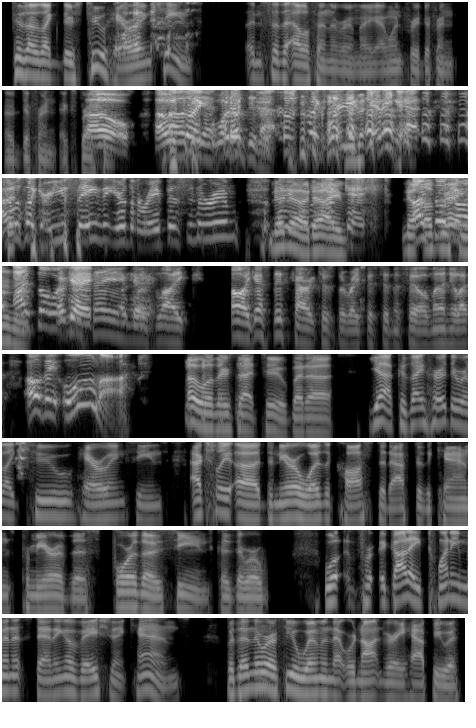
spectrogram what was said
because I was like, there's two harrowing scenes. Instead of the elephant in the room, I, I went for a different a different expression. Oh, I was Oh, like, yeah, what? don't are- do that. I was like, where are you getting at? I was like, are you saying that you're the rapist in the room? no, Like, no, no, I, Okay. no. I thought, this what- I thought what you Okay, were saying okay. was like, oh, I guess this character's the rapist in the film, and then you're like, oh, they all are. oh well there's that too but uh yeah because i heard there were like two harrowing scenes. Actually uh de niro was accosted after the cannes premiere of this for those scenes because there were well for it got a 20 minute standing ovation at cannes but then there were a few women that were not very happy with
